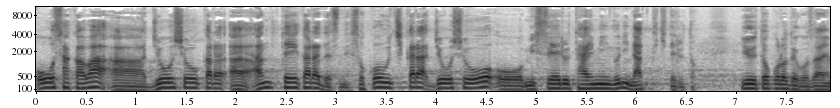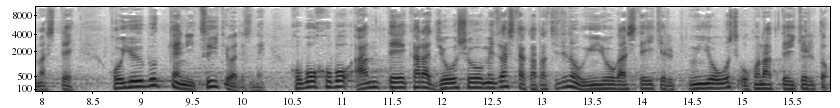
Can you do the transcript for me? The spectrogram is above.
大阪は上昇から安定からですね底打ちから上昇を見据えるタイミングになってきていると。いうところでございまして保有物件についてはですねほぼほぼ安定から上昇を目指した形での運用がしていける運用を行っていけると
